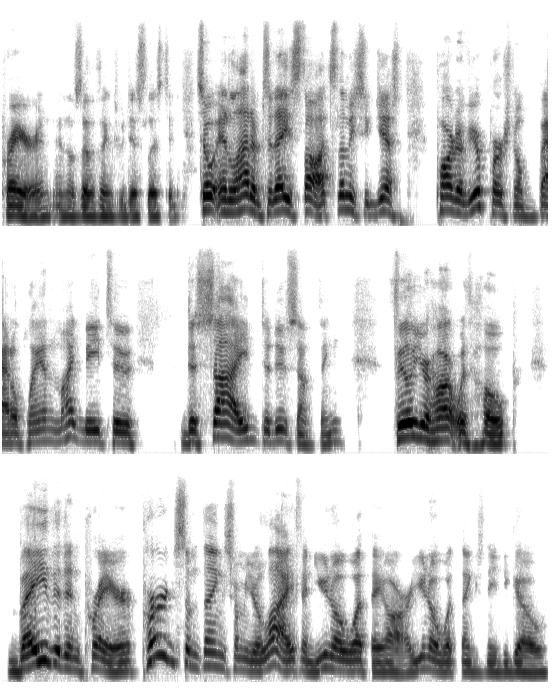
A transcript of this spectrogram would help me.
prayer and, and, those other things we just listed. So, in light of today's thoughts, let me suggest part of your personal battle plan might be to decide to do something, fill your heart with hope, bathe it in prayer, purge some things from your life, and you know what they are, you know what things need to go,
